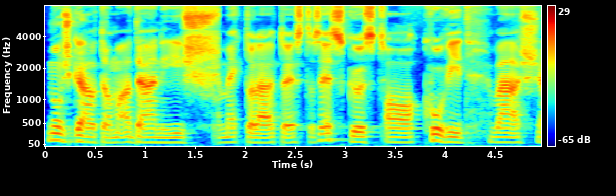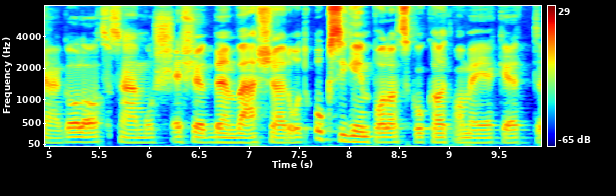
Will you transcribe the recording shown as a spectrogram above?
Nos, Gautam Adani is megtalálta ezt az eszközt. A Covid válság alatt számos esetben vásárolt oxigénpalackokat, amelyeket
